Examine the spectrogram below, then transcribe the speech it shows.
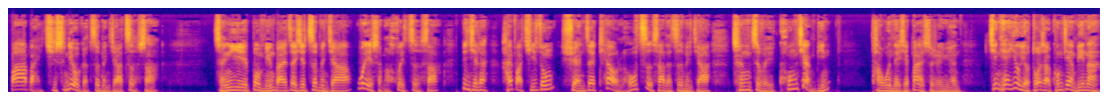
八百七十六个资本家自杀。陈毅不明白这些资本家为什么会自杀，并且呢，还把其中选择跳楼自杀的资本家称之为“空降兵”。他问那些办事人员：“今天又有多少空降兵呢？”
